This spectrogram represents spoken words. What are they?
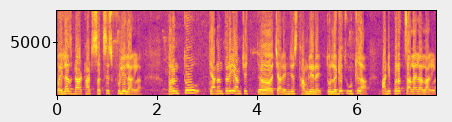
पहिलाच डार्ट हा सक्सेसफुली लागला. परंतु त्यानंतरही आमचे चॅलेंजेस थांबले नाहीत. तो लगेच उठला आणि परत चालायला लागला.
